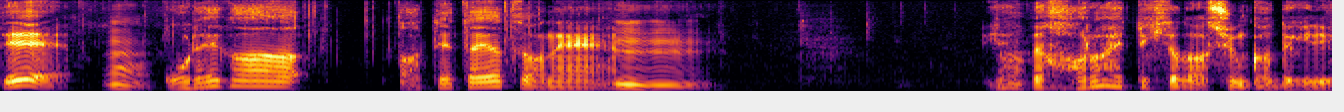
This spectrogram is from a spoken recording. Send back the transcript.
でうん。俺が当てたやつはねうんうん。やべ腹減ってきたな瞬間的に。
